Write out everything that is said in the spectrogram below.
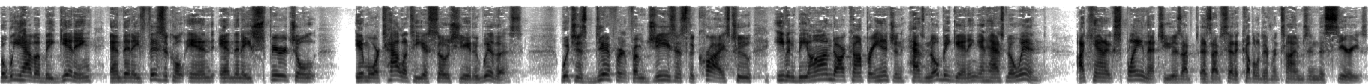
but we have a beginning and then a physical end and then a spiritual immortality associated with us which is different from Jesus the Christ, who, even beyond our comprehension, has no beginning and has no end. I can't explain that to you, as I've, as I've said a couple of different times in this series.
